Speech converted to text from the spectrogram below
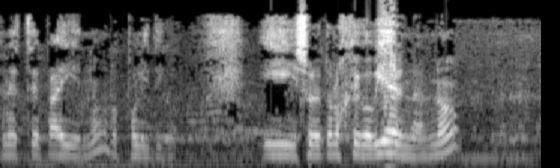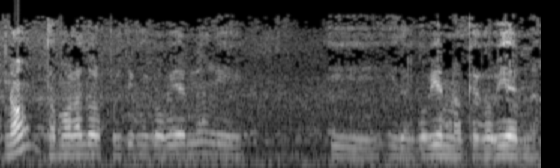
en este país, ¿no? Los políticos. Y sobre todo los que gobiernan, ¿no? ¿No? Estamos hablando de los políticos que gobiernan y, y, del gobierno que gobierna.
